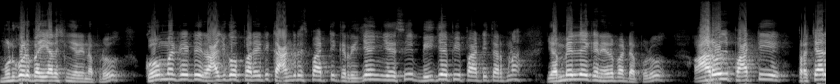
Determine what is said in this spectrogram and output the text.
మునుగోడు బై ఎలక్షన్ జరిగినప్పుడు కోమటిరెడ్డి రాజగోపాల్ రెడ్డి కాంగ్రెస్ పార్టీకి రిజైన్ చేసి బీజేపీ పార్టీ తరఫున ఎమ్మెల్యేగా నిలబడ్డప్పుడు ఆ రోజు పార్టీ ప్రచార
